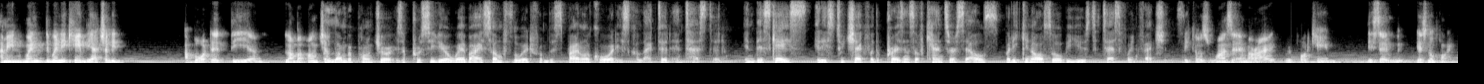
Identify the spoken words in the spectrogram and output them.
I mean, when when they came, they actually aborted the um, lumbar puncture. A lumbar puncture is a procedure whereby some fluid from the spinal cord is collected and tested. In this case, it is to check for the presence of cancer cells, but it can also be used to test for infections. Because once the MRI report came, they said, There's no point.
